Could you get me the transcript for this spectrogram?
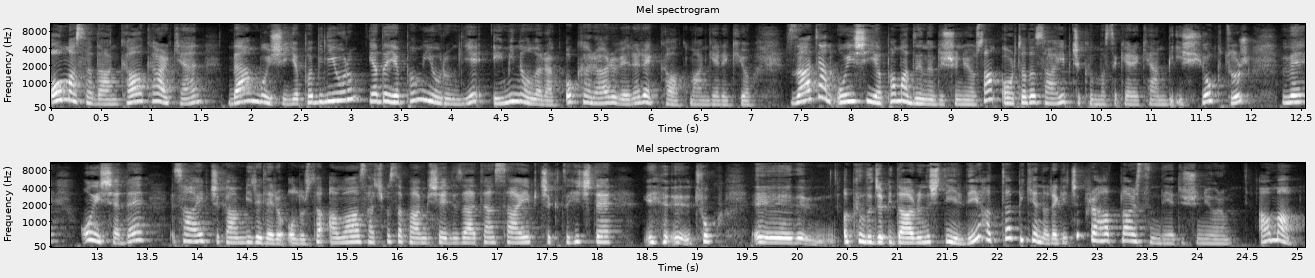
o masadan kalkarken ben bu işi yapabiliyorum ya da yapamıyorum diye emin olarak o kararı vererek kalkman gerekiyor. Zaten o işi yapamadığını düşünüyorsan ortada sahip çıkılması gereken bir iş yoktur ve o işe de sahip çıkan birileri olursa ama saçma sapan bir şeydi zaten sahip çıktı hiç de çok e, akıllıca bir davranış değil diye hatta bir kenara geçip rahatlarsın diye düşünüyorum. Ama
